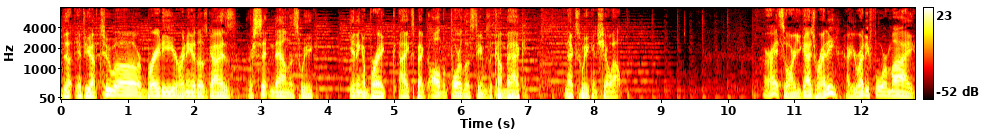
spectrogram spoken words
the, if you have Tua or Brady or any of those guys, they're sitting down this week getting a break. I expect all the four of those teams to come back next week and show out. All right, so are you guys ready? Are you ready for my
